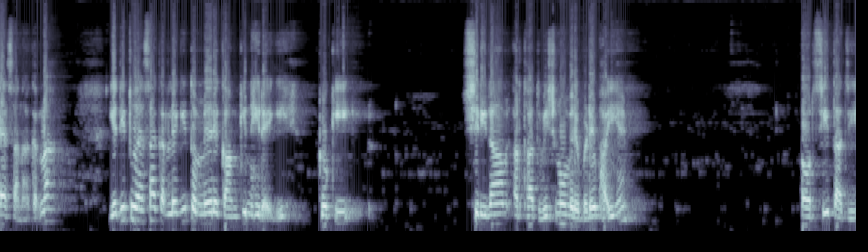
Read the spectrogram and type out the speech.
ऐसा ना करना। यदि तू ऐसा कर लेगी तो मेरे काम की नहीं रहेगी, क्योंकि श्री राम अर्थात विष्णु मेरे बड़े भाई हैं। और सीता जी,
